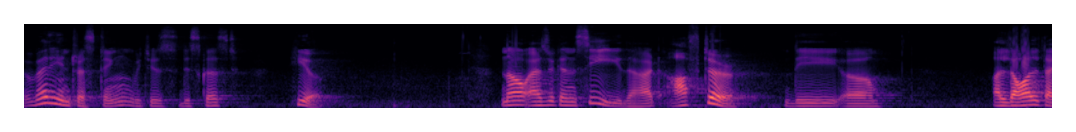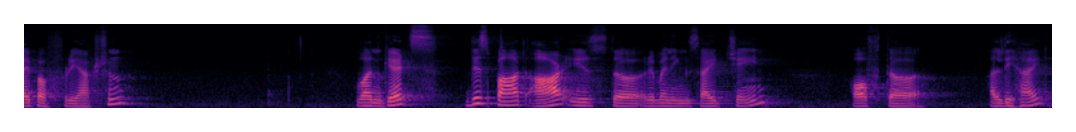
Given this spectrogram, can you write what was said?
very interesting which is discussed here. Now as you can see that after the uh, aldol type of reaction one gets this part R is the remaining side chain of the aldehyde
